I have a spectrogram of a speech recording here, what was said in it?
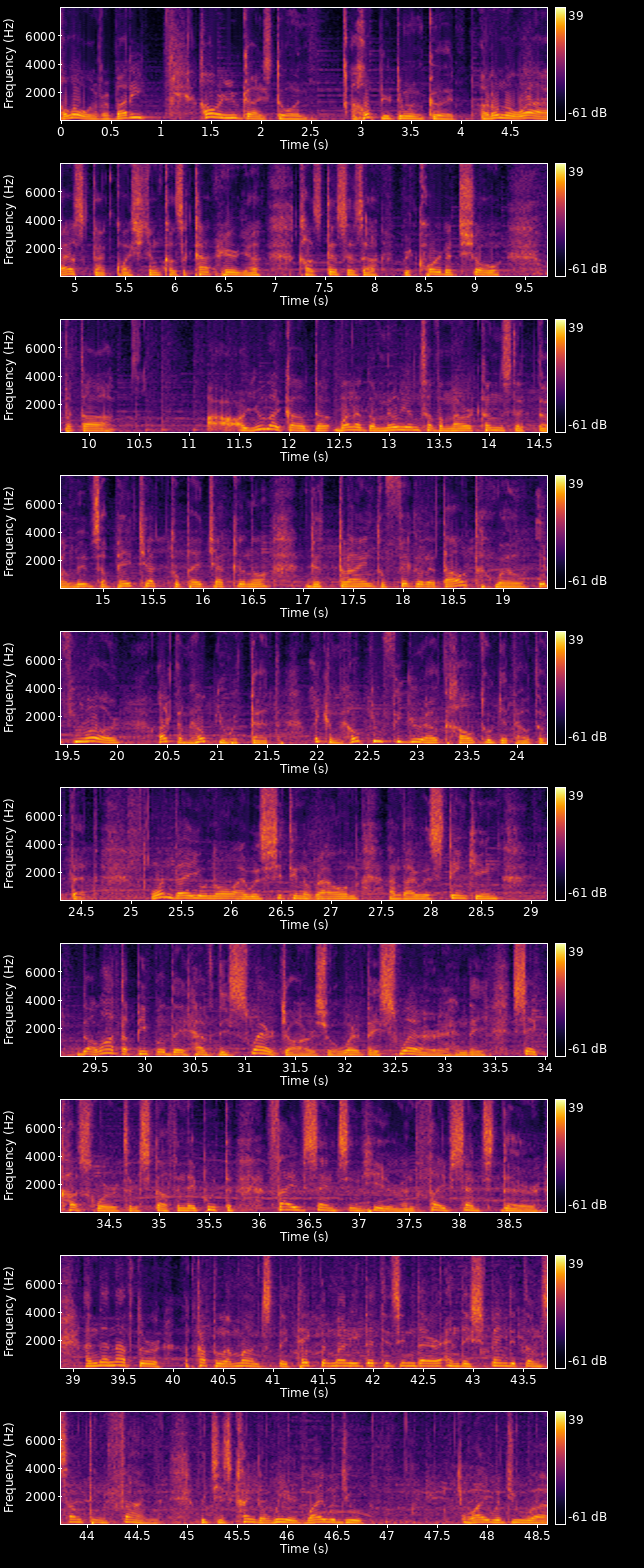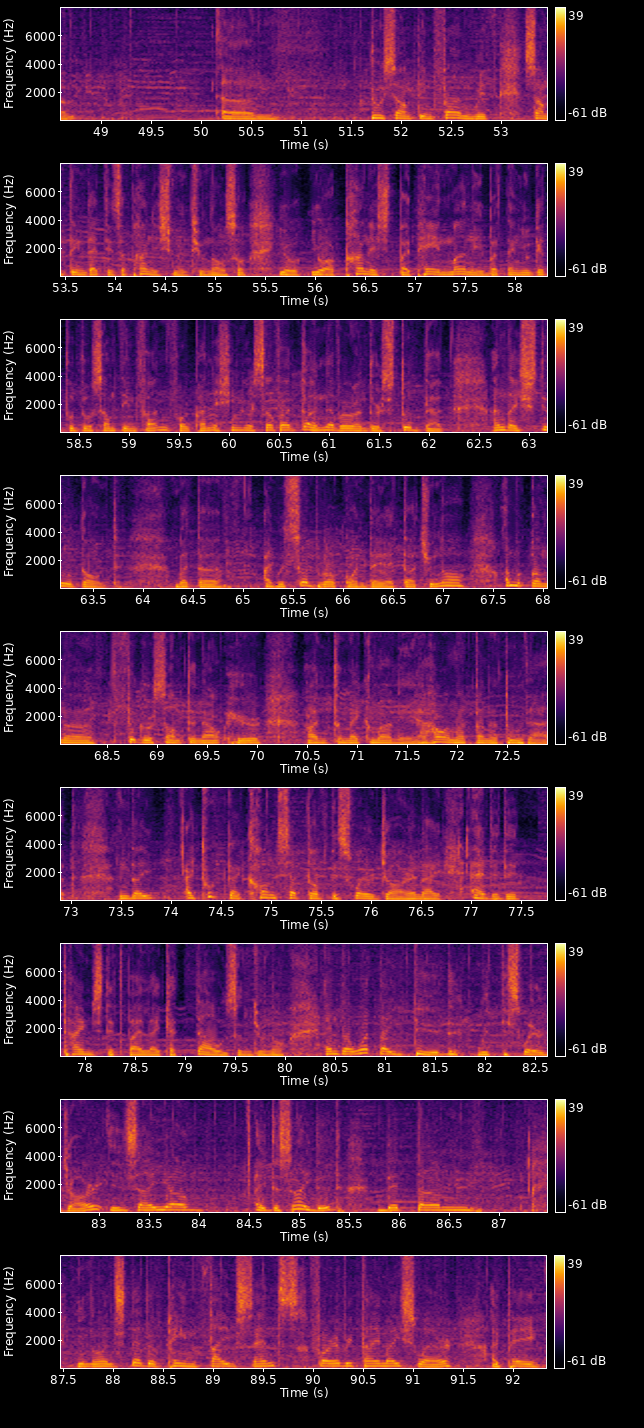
Hello, everybody. How are you guys doing? I hope you're doing good. I don't know why I asked that question because I can't hear you because this is a recorded show. But uh, are you like uh, the, one of the millions of Americans that uh, lives a paycheck to paycheck, you know, just trying to figure it out? Well, if you are, I can help you with that. I can help you figure out how to get out of debt. One day, you know, I was sitting around and I was thinking, a lot of people they have these swear jars where they swear and they say cuss words and stuff and they put five cents in here and five cents there. And then after a couple of months they take the money that is in there and they spend it on something fun which is kind of weird. Why would you why would you uh, um do something fun with something that is a punishment you know so you you are punished by paying money but then you get to do something fun for punishing yourself i, I never understood that and i still don't but uh, I was so broke one day, I thought, you know, I'm gonna figure something out here and to make money. How am I gonna do that? And I, I took that concept of the swear jar and I added it times it by like a thousand, you know. And uh, what I did with the swear jar is I um, I decided that um, you know instead of paying five cents for every time I swear, I pay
